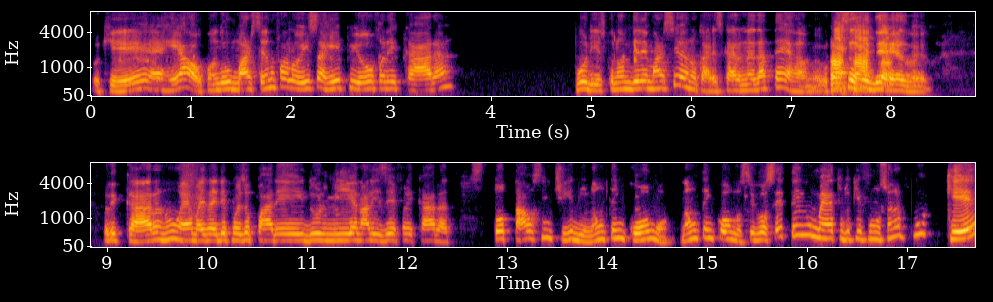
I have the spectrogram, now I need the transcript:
Porque é real. Quando o Marciano falou isso, arrepiou. Eu falei, cara, por isso que o nome dele é Marciano, cara. Esse cara não é da Terra, meu. Essas ideias, velho. Falei, cara, não é, mas aí depois eu parei, dormi, analisei, falei, cara, total sentido, não tem como, não tem como. Se você tem um método que funciona, por quê?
